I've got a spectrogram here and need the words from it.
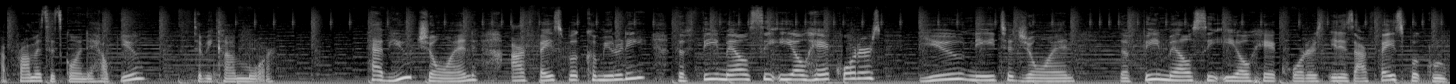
I promise it's going to help you to become more. Have you joined our Facebook community, the Female CEO Headquarters? You need to join the Female CEO Headquarters. It is our Facebook group.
